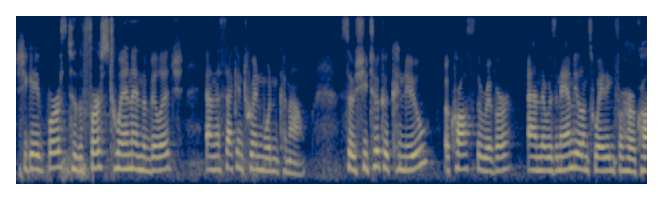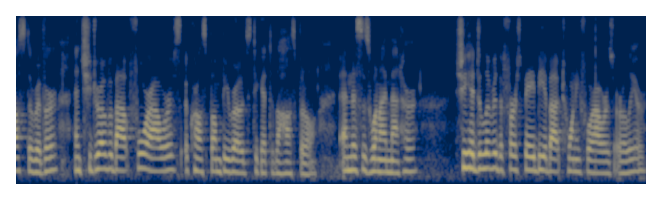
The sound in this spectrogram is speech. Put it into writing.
She gave birth to the first twin in the village, and the second twin wouldn't come out. So she took a canoe across the river, and there was an ambulance waiting for her across the river, and she drove about four hours across bumpy roads to get to the hospital and this is when I met her. She had delivered the first baby about 24 hours earlier.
